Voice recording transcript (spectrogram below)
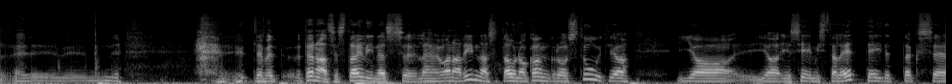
äh, ütleme, et tänases Tallinnas läheme vanalinnas, Tauno Kangro stuudio ja, ja, ja see, mis talle ette heidetakse,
